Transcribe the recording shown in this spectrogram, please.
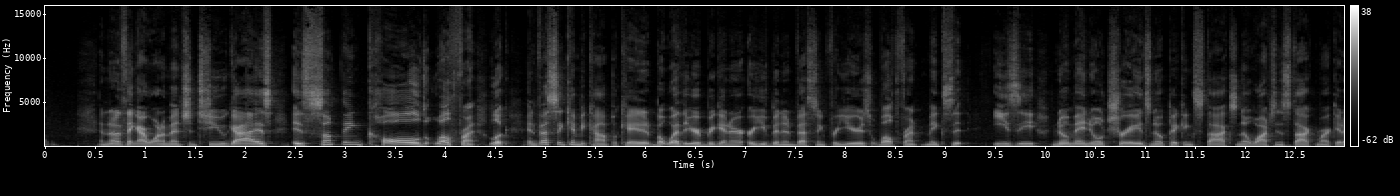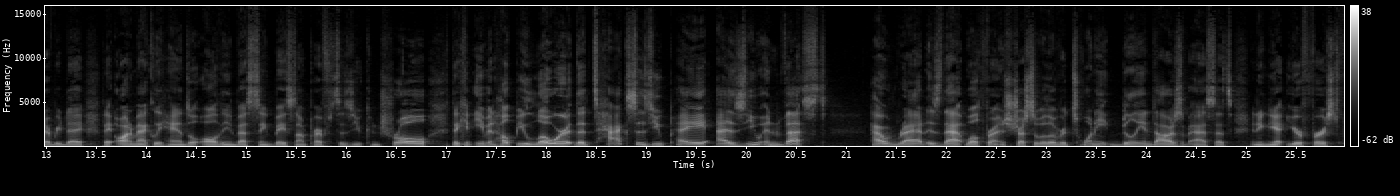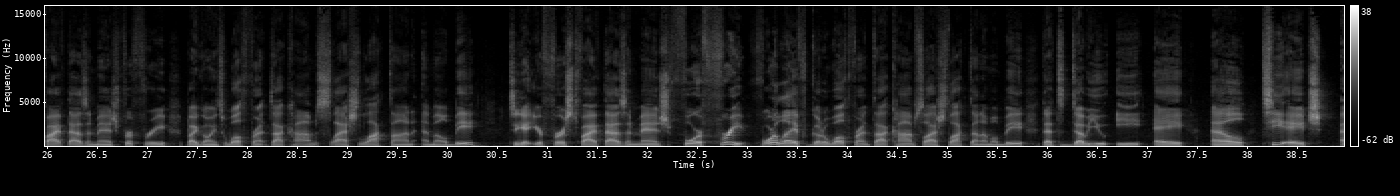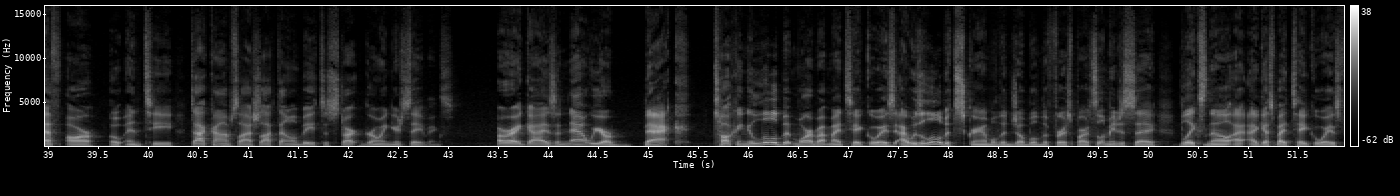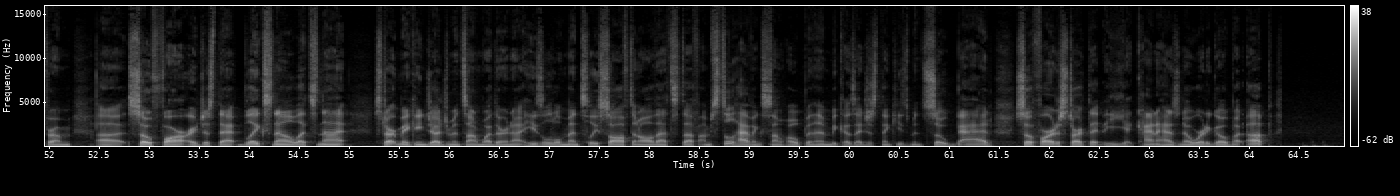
Another thing I want to mention to you guys is something called Wealthfront. Look, investing can be complicated, but whether you're a beginner or you've been investing for years, Wealthfront makes it easy, no manual trades, no picking stocks, no watching the stock market every day. They automatically handle all the investing based on preferences you control. They can even help you lower the taxes you pay as you invest. How rad is that? Wealthfront is trusted with over $20 billion of assets, and you can get your first 5000 managed for free by going to wealthfront.com slash MLB. To get your first 5000 managed for free for life, go to wealthfront.com slash MLB. That's W-E-A L T H F R O N T dot com slash lockdown MLB to start growing your savings. All right, guys, and now we are back talking a little bit more about my takeaways. I was a little bit scrambled and jumbled in the first part, so let me just say, Blake Snell. I, I guess my takeaways from uh, so far are just that Blake Snell. Let's not start making judgments on whether or not he's a little mentally soft and all that stuff. I'm still having some hope in him because I just think he's been so bad so far to start that he kind of has nowhere to go but up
